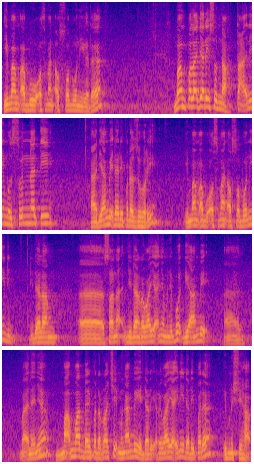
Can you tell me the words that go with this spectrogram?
Imam Abu Uthman As-Sabuni kata mempelajari sunnah ta'limus sunnati ha, diambil daripada Zuhri Imam Abu Uthman As-Sabuni di, di dalam uh, sanad di dalam riwayatnya menyebut dia ambil uh, Maknanya Ma'mar daripada Rashid mengambil dari riwayat ini daripada Ibn Shihab.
